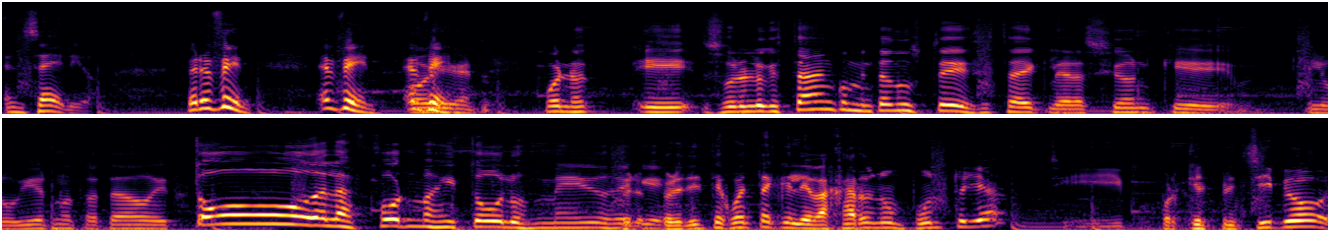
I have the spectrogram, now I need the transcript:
en serio. Pero en fin, en fin, en Oigan, fin. bueno, eh, sobre lo que estaban comentando ustedes, esta declaración que el gobierno ha tratado de todas las formas y todos los medios de Pero, que... pero ¿te diste cuenta que le bajaron un punto ya? Sí, po. Porque al principio.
